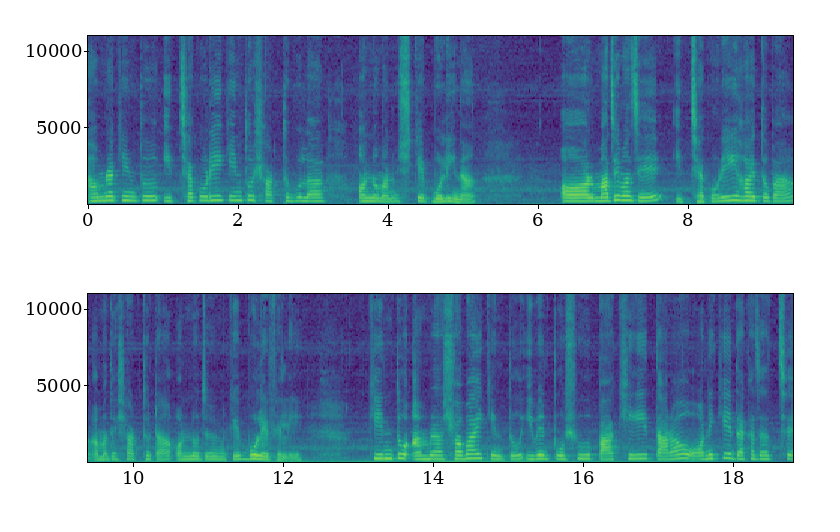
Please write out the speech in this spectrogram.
আমরা কিন্তু ইচ্ছা করেই কিন্তু স্বার্থগুলা অন্য মানুষকে বলি না। আর মাঝে মাঝে ইচ্ছা করেই হয়তো বা আমাদের স্বার্থটা অন্যজনকে বলে ফেলি। কিন্তু আমরা সবাই কিন্তু ইভেন পশু, পাখি তারাও অনেকে দেখা যাচ্ছে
